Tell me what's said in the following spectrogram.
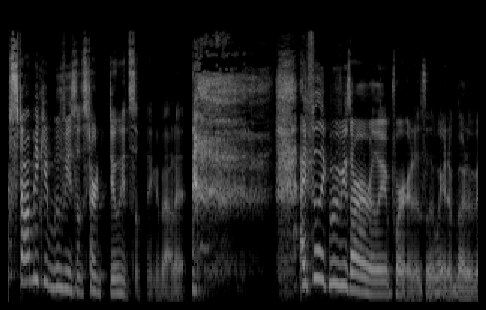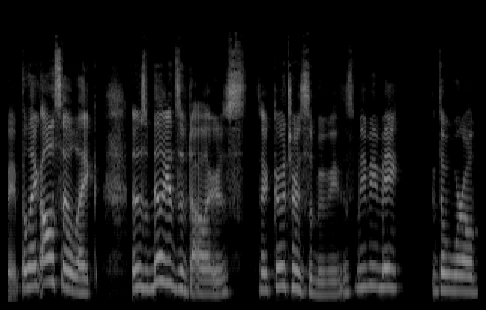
stop making movies and start doing something about it. I feel like movies are really important as a way to motivate. But like also like there's millions of dollars that go towards the movies. Maybe make the world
